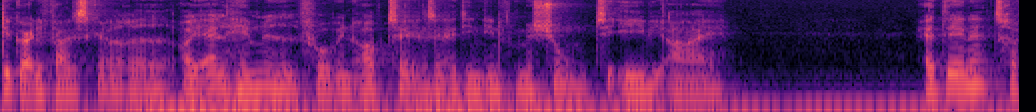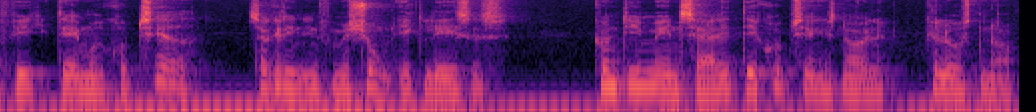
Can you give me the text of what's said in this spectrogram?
Det gør de faktisk allerede, og i al hemmelighed få en optagelse af din information til evig eje. Er denne trafik derimod krypteret, så kan din information ikke læses, kun de med en særlig dekrypteringsnøgle kan låse den op.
